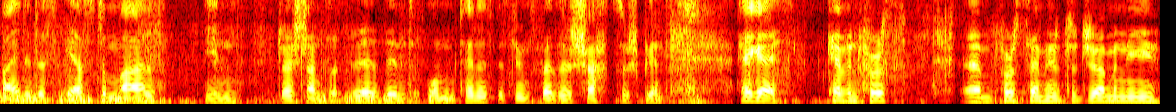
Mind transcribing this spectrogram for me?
Beide das erste Mal in Deutschland äh, sind, um Tennis bzw. Schach zu spielen. Hey guys, Kevin first. Um, first time here to Germany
